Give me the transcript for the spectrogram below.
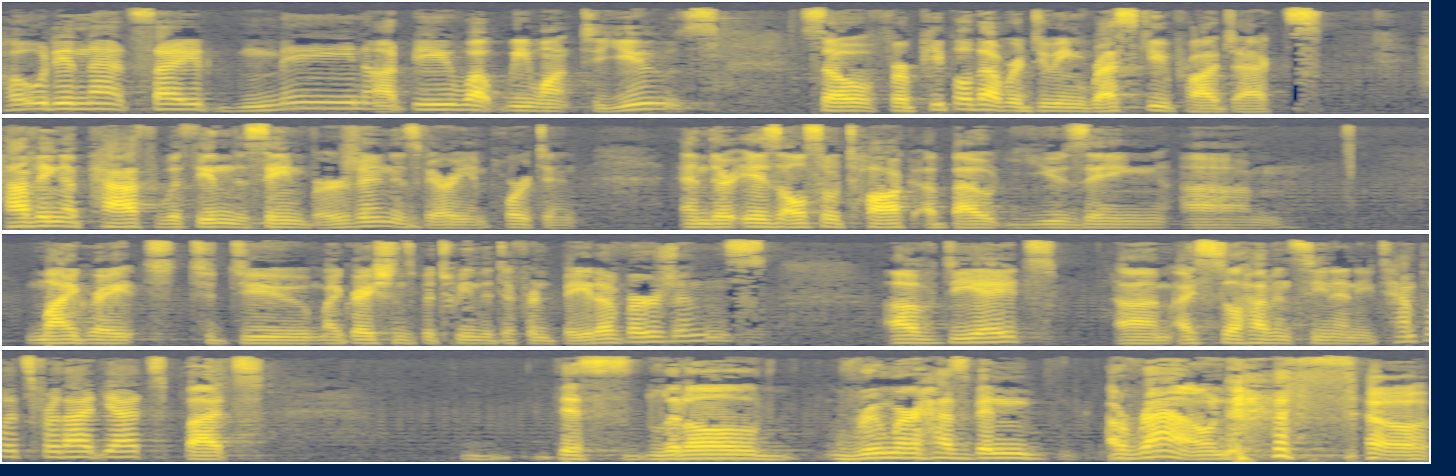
code in that site may not be what we want to use. So for people that were doing rescue projects, having a path within the same version is very important. And there is also talk about using um, migrate to do migrations between the different beta versions of D8. Um, I still haven't seen any templates for that yet, but this little rumor has been around, so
